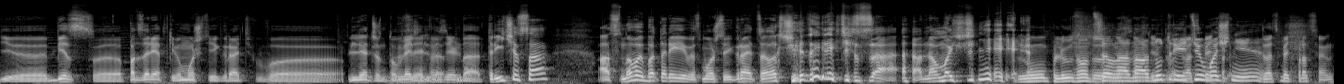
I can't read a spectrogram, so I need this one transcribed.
Э, Без э, подзарядки вы можете играть в э, Legend of, Legend Zelda. of Zelda. Да, 3 часа, а с новой батареей вы сможете играть целых 4 часа. Она мощнее. Ну, плюс... Ну, э, цел- на самом одну деле, третью 25%, мощнее. 25%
